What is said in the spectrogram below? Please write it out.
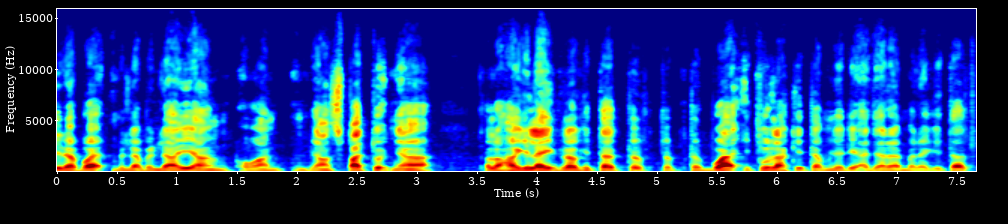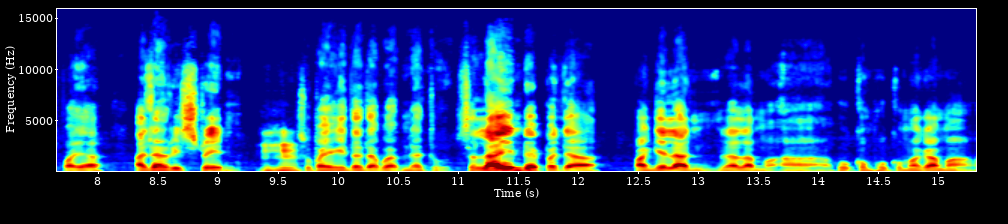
tidak buat benda-benda yang orang yang sepatutnya kalau hari lain kalau kita ter, ter, terbuat itulah kita menjadi ajaran pada kita supaya ada restraint. Mm-hmm. supaya kita tak buat benda tu. Selain daripada panggilan dalam uh, hukum-hukum agama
